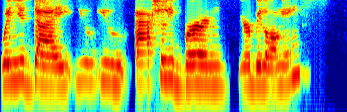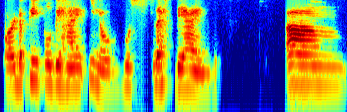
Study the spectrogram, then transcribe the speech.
when you die, you you actually burn your belongings or the people behind, you know, who's left behind. Um,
